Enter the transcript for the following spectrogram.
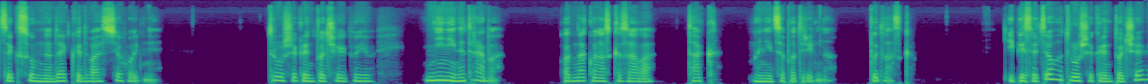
циксум недек від вас сьогодні. Трушик Рінпоче відповів Ні, ні, не треба. Однак вона сказала Так, мені це потрібно. Будь ласка. І після цього Трушик Рінпоче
